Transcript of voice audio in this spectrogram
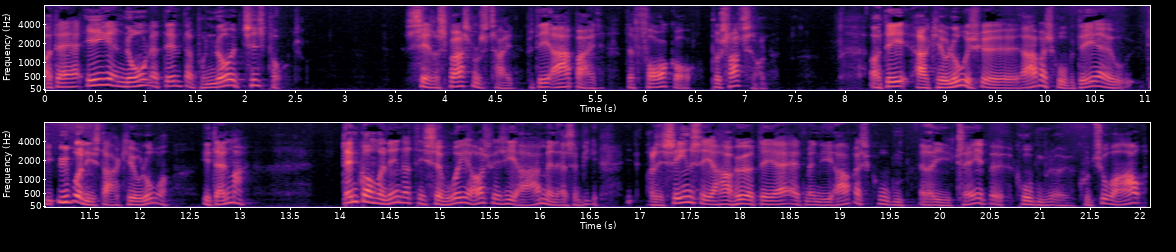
Og der er ikke nogen af dem, der på noget tidspunkt sætter spørgsmålstegn ved det arbejde, der foregår på Slotsholmen. Og det arkeologiske øh, arbejdsgruppe, det er jo de ypperligste arkeologer i Danmark. Dem går man ind og desavouerer også ved at sige, ah, men altså, vi... og det seneste, jeg har hørt, det er, at man i arbejdsgruppen, eller i klagegruppen øh, Kultur og Arv,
